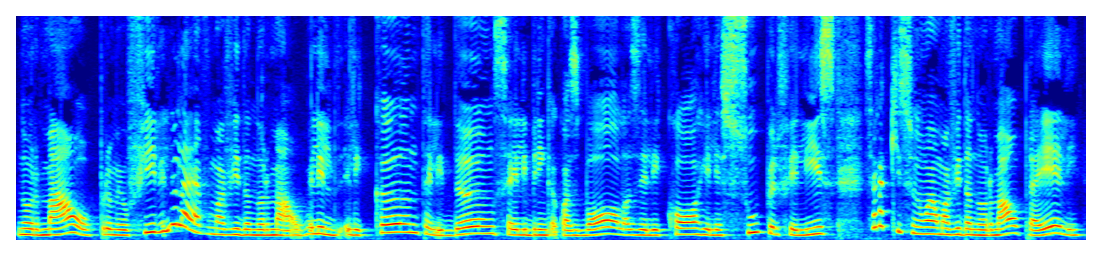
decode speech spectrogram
normal para o meu filho, ele leva uma vida normal. Ele, ele canta, ele dança, ele brinca com as bolas, ele corre, ele é super feliz. Será que isso não é uma vida normal para ele?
